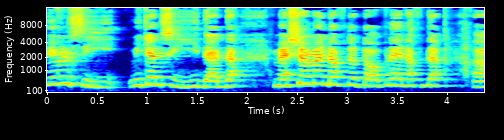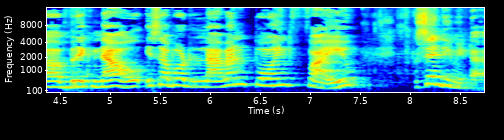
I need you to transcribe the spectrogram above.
we will see we can see that the measurement of the top line of the uh, brick now is about 11.5 centimeter.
